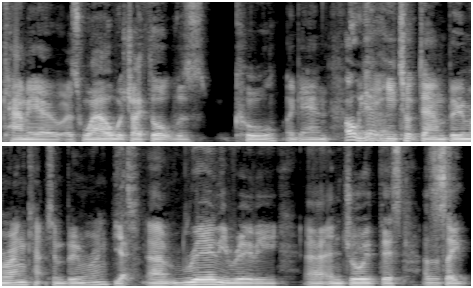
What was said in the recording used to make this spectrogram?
cameo as well, which I thought was cool again. Oh, yeah. He took down Boomerang, Captain Boomerang. Yes. Um, really, really uh, enjoyed this. As I say,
